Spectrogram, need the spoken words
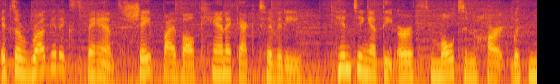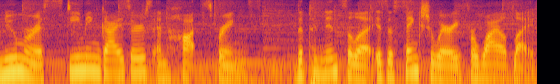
It's a rugged expanse shaped by volcanic activity, hinting at the Earth's molten heart with numerous steaming geysers and hot springs. The peninsula is a sanctuary for wildlife.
